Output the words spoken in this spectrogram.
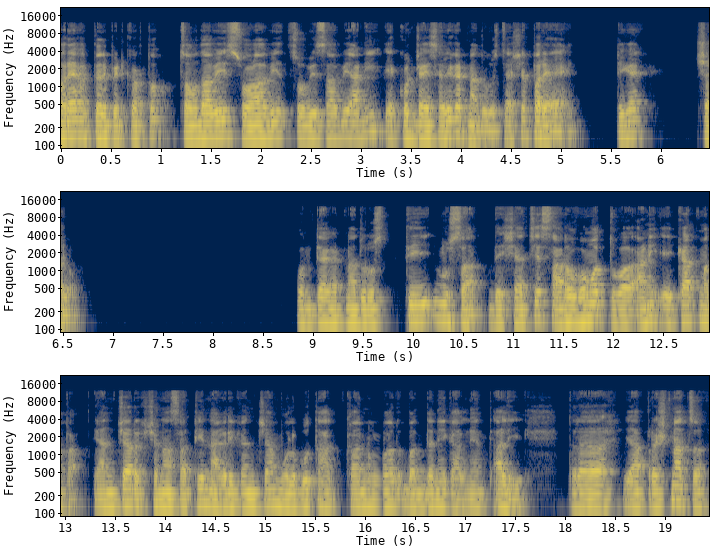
पर्याय फक्त रिपीट करतो. चौदावी सोळावी चोवीसावी आणि एकोणचाळीसावी घटना दुरुस्ती. असे पर्याय आहेत. ठीक आहे? चलो. कोणत्या घटना दुरुस्तीनुसार देशाचे सार्वभौमत्व आणि एकात्मता यांच्या रक्षणासाठी नागरिकांच्या मूलभूत हक्कांवर बंधने घालण्यात आली? तर या प्रश्नाचं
